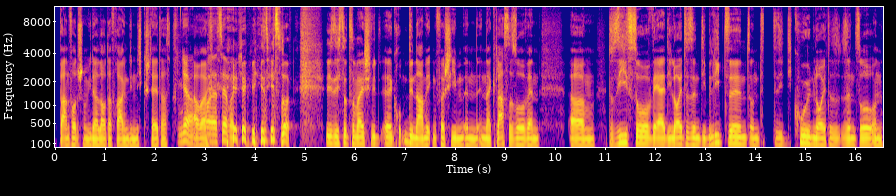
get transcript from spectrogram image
ich beantworte schon wieder lauter Fragen, die du nicht gestellt hast, Ja, Aber- erzähl ruhig. wie sich so, wie sich so zum Beispiel äh, Gruppendynamiken verschieben in, in der Klasse, so wenn ähm, du siehst so, wer die Leute sind, die beliebt sind und die, die coolen Leute sind so und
